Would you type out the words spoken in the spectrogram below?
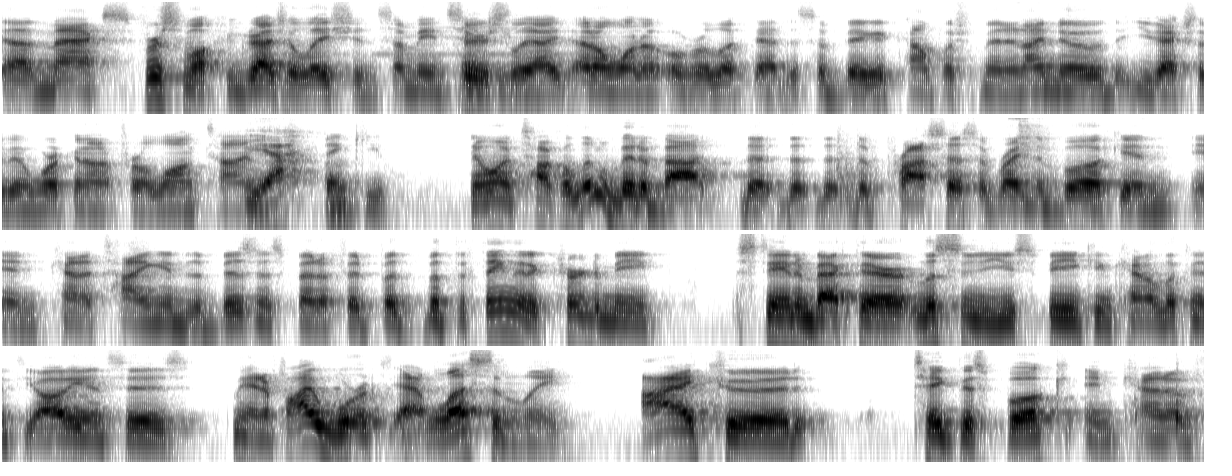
uh, Max, first of all, congratulations. I mean, seriously, I, I don't want to overlook that. This is a big accomplishment, and I know that you've actually been working on it for a long time. Yeah, thank you. I want to talk a little bit about the, the, the, process of writing the book and, and kind of tying into the business benefit. But, but the thing that occurred to me standing back there, listening to you speak and kind of looking at the audience is, man, if I worked at Lessonly, I could take this book and kind of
